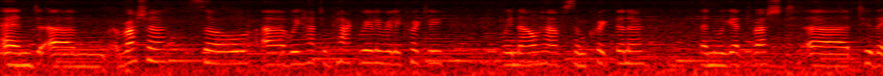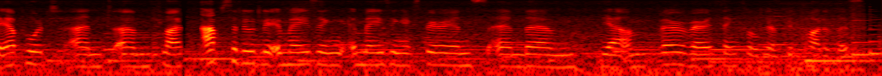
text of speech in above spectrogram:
and um, Russia. So uh, we had to pack really, really quickly. We now have some quick dinner. Then we get rushed uh, to the airport and um, fly. Absolutely amazing, amazing experience. And um, yeah, I'm very, very thankful to have been part of this.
